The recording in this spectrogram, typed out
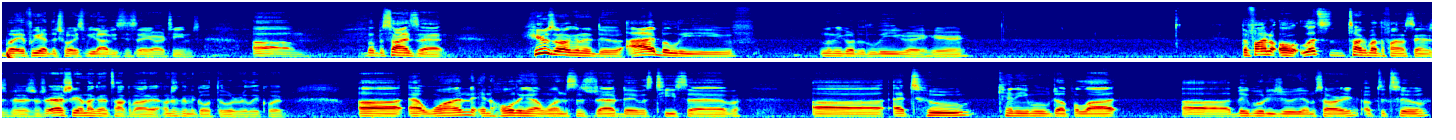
but if we had the choice, we'd obviously say our teams. Um, but besides that, here's what I'm gonna do. I believe. Let me go to the league right here. The final. Oh, let's talk about the final standings positions. Actually, I'm not gonna talk about it. I'm just gonna go through it really quick. Uh, at one and holding at one since draft day was T Sav. Uh, at two, Kenny moved up a lot. Uh, Big Booty Judy, I'm sorry, up to two.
